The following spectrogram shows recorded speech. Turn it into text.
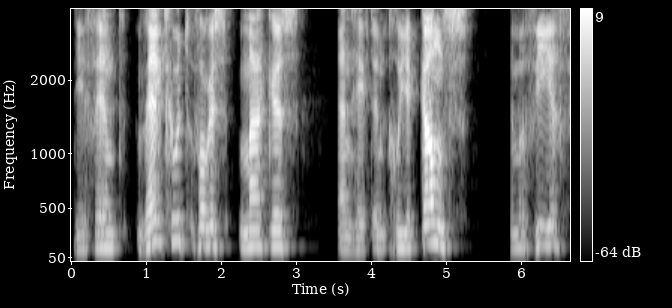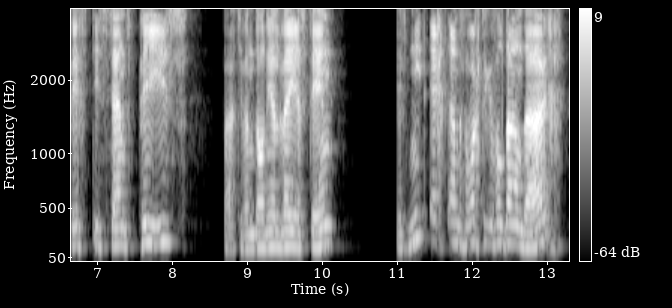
Dear Friend werkt goed volgens Marcus en heeft een goede kans. Nummer 4, 50 Cent Piece, paardje van Daniel Weijersteen, heeft niet echt aan de verwachtingen voldaan daar.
